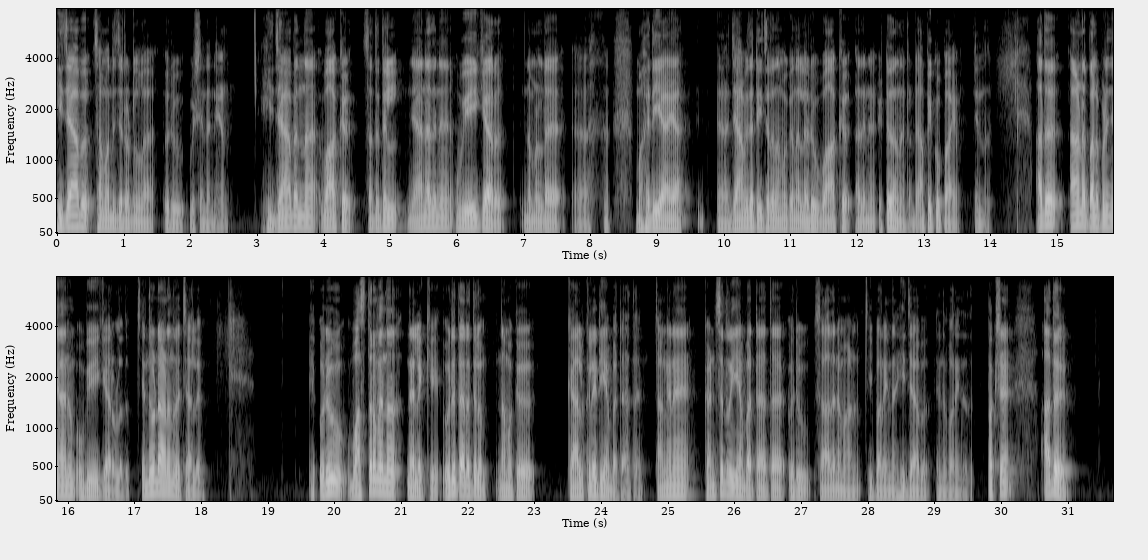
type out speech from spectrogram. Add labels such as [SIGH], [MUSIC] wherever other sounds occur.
ഹിജാബ് സംബന്ധിച്ചിട്ടുള്ള ഒരു വിഷയം തന്നെയാണ്. ഹിജാബ് എന്ന വാക്ക് സത്യത്തിൽ ഞാനതിന് ഉപയോഗിക്കാറ്. നമ്മളുടെ മഹതിയായ ജാമിത ടീച്ചർ നമുക്ക് നല്ലൊരു വാക്ക് അതിന് ഇട്ട് തന്നിട്ടുണ്ട്. അപ്പിക്കുപ്പായം എന്ന്. അത് ആണ് പലപ്പോഴും ഞാനും ഉപയോഗിക്കാറുള്ളത്. എന്തുകൊണ്ടാണെന്ന് വെച്ചാൽ ഒരു വസ്ത്രം എന്ന നിലയ്ക്ക് ഒരു തരത്തിലും നമുക്ക് കാൽക്കുലേറ്റ് ചെയ്യാൻ പറ്റാത്ത അങ്ങനെ കൺസിഡർ ചെയ്യാൻ പറ്റാത്ത ഒരു സാധനമാണ് ഈ പറയുന്ന ഹിജാബ് എന്ന് പറയുന്നത്. പക്ഷേ അത്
